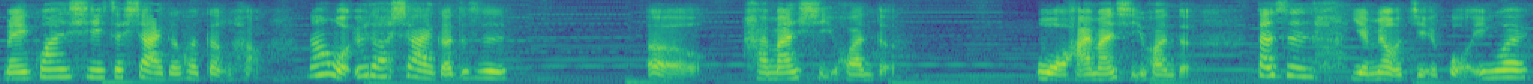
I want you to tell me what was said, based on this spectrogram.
没关系，这下一个会更好。然后我遇到下一个就是呃还蛮喜欢的，我还蛮喜欢的，但是也没有结果，因为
